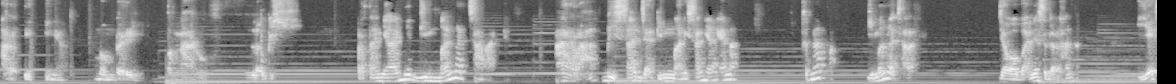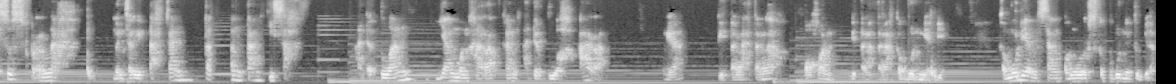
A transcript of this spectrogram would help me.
artinya memberi pengaruh lebih. Pertanyaannya gimana caranya Ara bisa jadi manisan yang enak? Kenapa? Gimana caranya? Jawabannya sederhana. Yesus pernah menceritakan tentang kisah. Ada tuan yang mengharapkan ada buah ara ya di tengah-tengah pohon, di tengah-tengah kebunnya dia. Kemudian sang pengurus kebun itu bilang,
